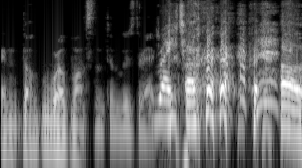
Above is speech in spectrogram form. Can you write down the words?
and the world wants them to lose their edge. right. uh,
